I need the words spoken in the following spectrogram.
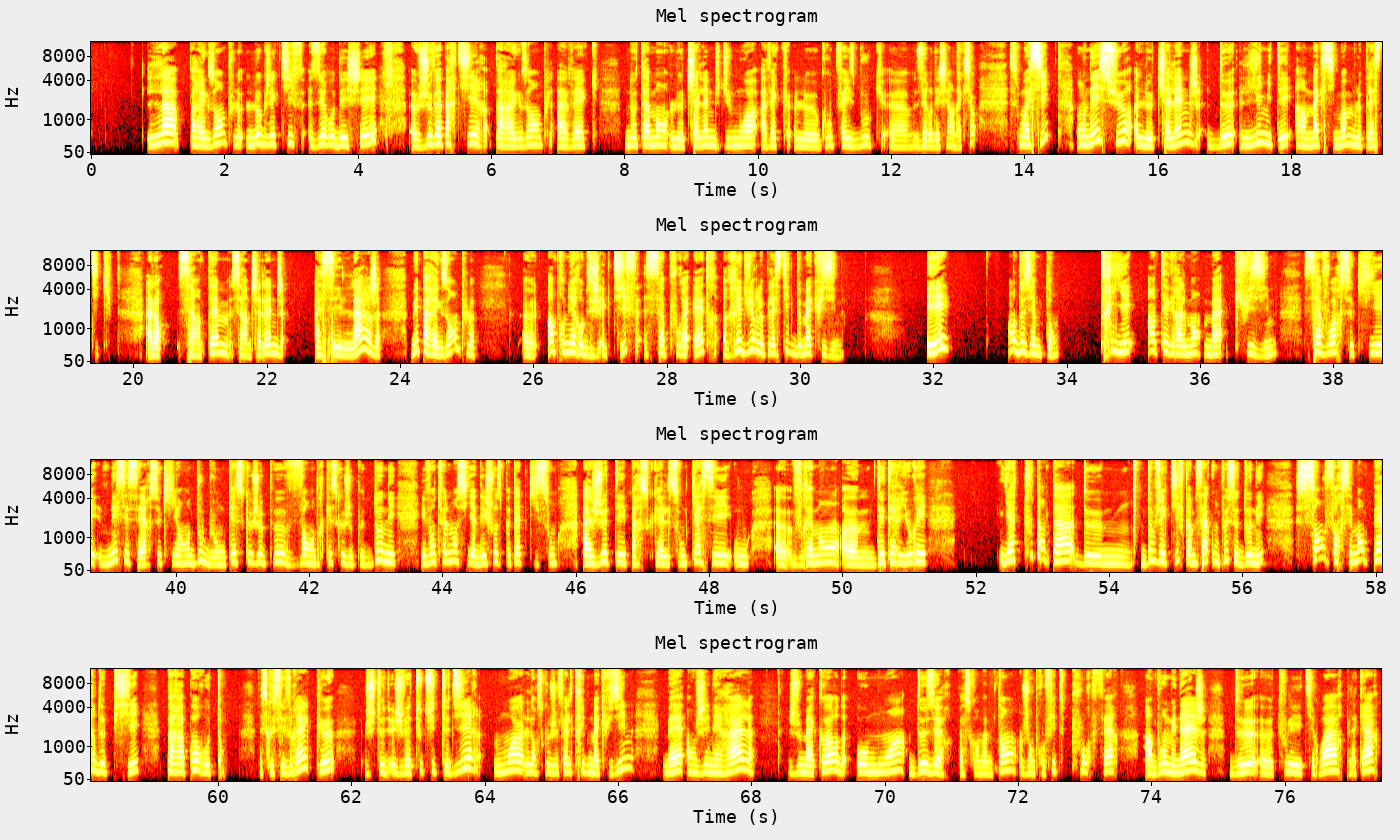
Là, par exemple, l'objectif zéro déchet, je vais partir par exemple avec notamment le challenge du mois avec le groupe Facebook Zéro déchet en action. Ce mois-ci, on est sur le challenge de limiter un maximum le plastique. Alors, c'est un thème, c'est un challenge assez large, mais par exemple, un premier objectif, ça pourrait être réduire le plastique de ma cuisine. Et en deuxième temps, trier intégralement ma cuisine, savoir ce qui est nécessaire, ce qui est en doublon, qu'est-ce que je peux vendre, qu'est-ce que je peux donner, éventuellement s'il y a des choses peut-être qui sont à jeter parce qu'elles sont cassées ou vraiment détériorées, il y a tout un tas mmh, d'objectifs comme ça qu'on peut se donner sans forcément perdre pied par rapport au temps. Parce que c'est vrai que je, vais tout de suite te dire, moi, lorsque je fais le tri de ma cuisine, ben, en général, je m'accorde au moins deux heures. Parce qu'en même temps, j'en profite pour faire un bon ménage de tous les tiroirs, placards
